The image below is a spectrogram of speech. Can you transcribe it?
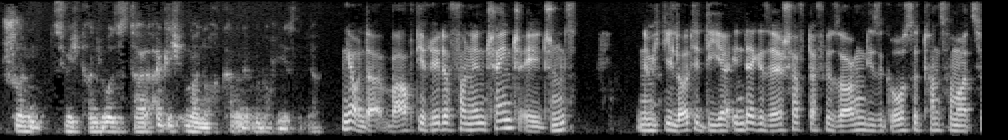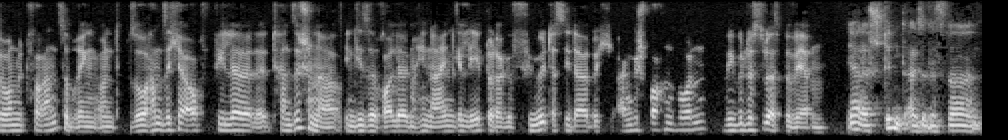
Schon ziemlich grandioses Teil, eigentlich immer noch, kann man immer noch lesen, ja. Ja, und da war auch die Rede von den Change Agents, Nämlich die Leute, die ja in der Gesellschaft dafür sorgen, diese große Transformation mit voranzubringen. Und so haben sich ja auch viele äh, Transitioner in diese Rolle hineingelebt oder gefühlt, dass sie dadurch angesprochen wurden. Wie würdest du das bewerten? Ja, das stimmt. Also das war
